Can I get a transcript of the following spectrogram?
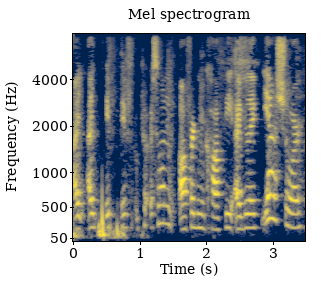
I, I if if someone offered me coffee, I'd be like, yeah, sure.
